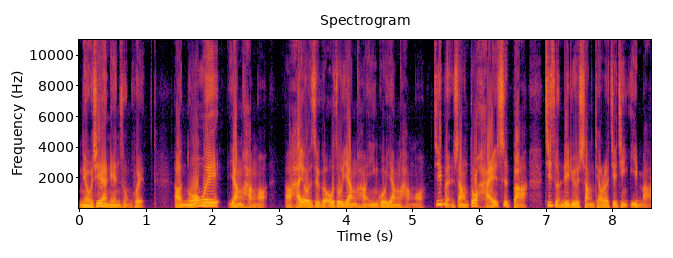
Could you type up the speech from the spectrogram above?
纽西兰联总会啊，挪威央行啊。啊，还有这个欧洲央行、英国央行哦，基本上都还是把基准利率上调了接近一码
